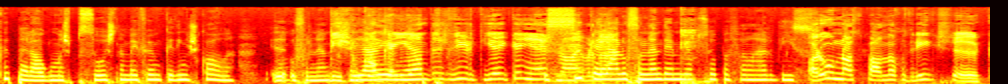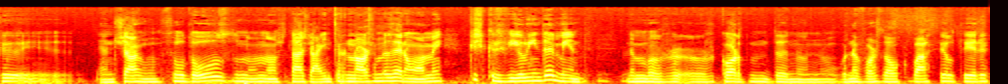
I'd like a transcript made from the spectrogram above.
que para algumas pessoas também foi um bocadinho escola. Eh, o Fernando, Diz-me com é quem é andas, dir-te-ei quem és, não é verdade? Se calhar o Fernando é a melhor pessoa para falar disso. Ora, o nosso Palma Rodrigues, eh, que é já um saudoso, não, não está já entre nós, mas era um homem que escrevia lindamente. Recordo-me na voz da Alcobaça ele ter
